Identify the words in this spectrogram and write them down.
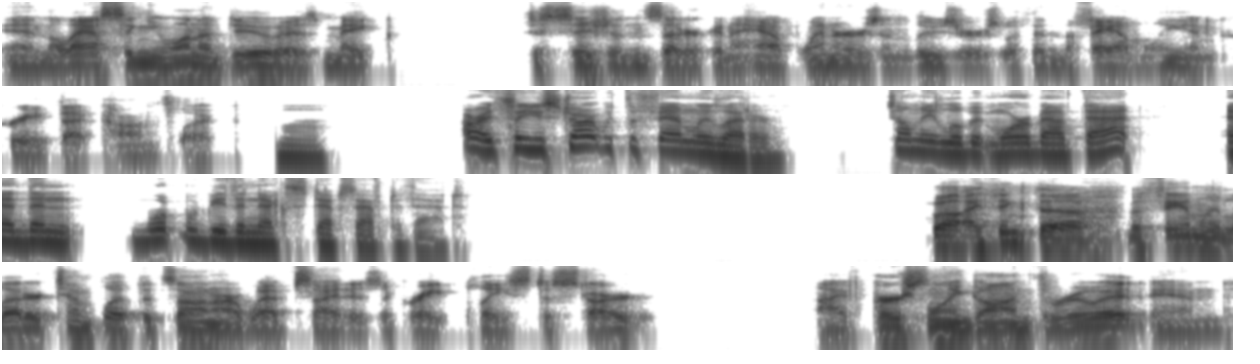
And the last thing you want to do is make decisions that are going to have winners and losers within the family and create that conflict. Hmm. All right. So you start with the family letter. Tell me a little bit more about that. And then what would be the next steps after that? Well, I think the the family letter template that's on our website is a great place to start. I've personally gone through it and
